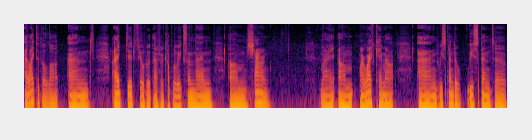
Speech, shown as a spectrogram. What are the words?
I liked it a lot, and I did field work there for a couple of weeks, and then um, Sharon my um, my wife came out, and we spent a we spent a,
